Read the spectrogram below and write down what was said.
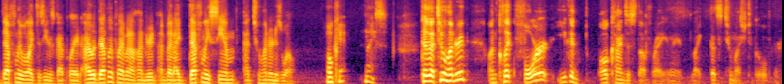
definitely would like to see this guy played. I would definitely play him at hundred, but I definitely see him at two hundred as well. Okay. Nice. Because at two hundred on click four, you could all kinds of stuff, right? I mean, like that's too much to go over.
